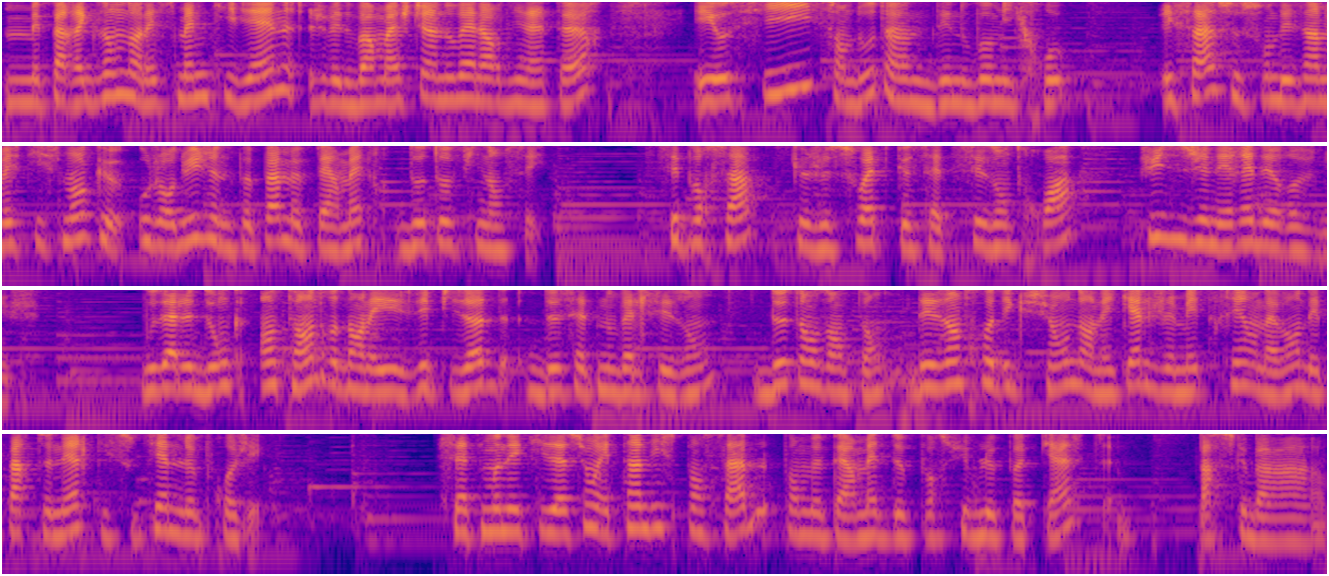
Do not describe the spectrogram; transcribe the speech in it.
Mais par exemple, dans les semaines qui viennent, je vais devoir m'acheter un nouvel ordinateur et aussi, sans doute, un des nouveaux micros. Et ça, ce sont des investissements que aujourd'hui je ne peux pas me permettre d'autofinancer. C'est pour ça que je souhaite que cette saison 3 puisse générer des revenus. Vous allez donc entendre dans les épisodes de cette nouvelle saison, de temps en temps, des introductions dans lesquelles je mettrai en avant des partenaires qui soutiennent le projet. Cette monétisation est indispensable pour me permettre de poursuivre le podcast, parce que ben,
